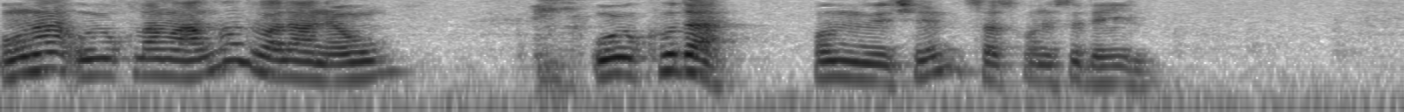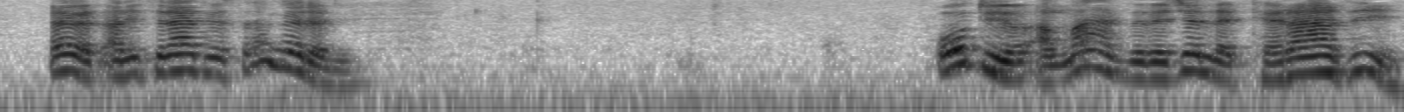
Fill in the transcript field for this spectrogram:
ona uyuklama almaz ve la nevm uyku da onun için söz konusu değil. Evet aleyhissalatü vesselam böyle diyor. O diyor Allah Azze ve Celle terazi,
